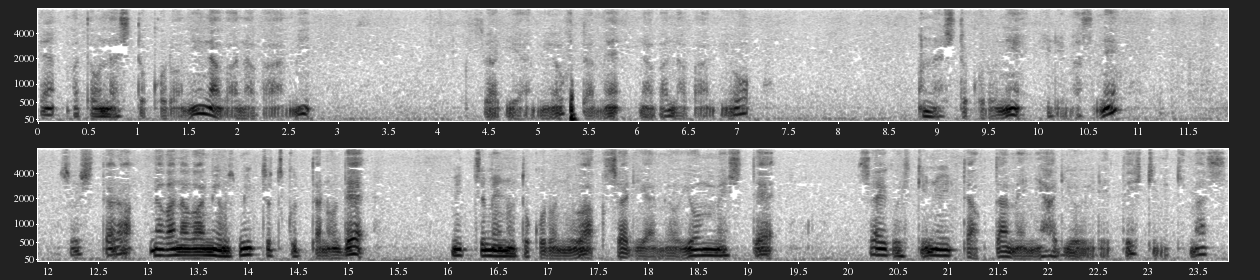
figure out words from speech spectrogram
でまた同じところに長々編み。鎖編みを2目。長々編みを同じところに入れますね。そしたら長々編みを3つ作ったので3つ目のところには鎖編みを4目して最後引き抜いた2目に針を入れて引き抜きます。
